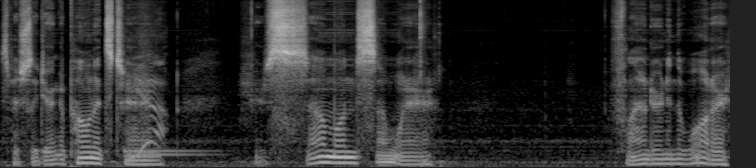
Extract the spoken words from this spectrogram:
especially during opponent's turn. There's someone somewhere floundering in the water.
